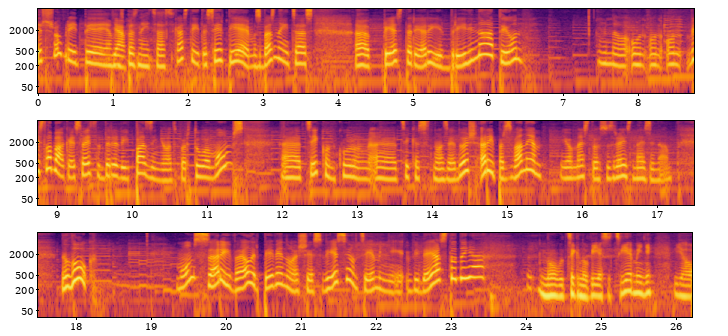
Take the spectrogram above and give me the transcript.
ir šobrīd pieejamas Jā. baznīcās. Kastītes ir pieejamas baznīcās, uh, priesteri arī ir brīdināti un, un, un, un, un vislabākais veids ir arī paziņot par to mums, cik un kur un cik esat noziedojuši, arī par zvaniem, jo mēs tos uzreiz nezinām. Nu lūk, mums arī vēl ir pievienojušies viesi un ciemiņi vidējā studijā. Nu, cik nu viesi ciemiņi, jau,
